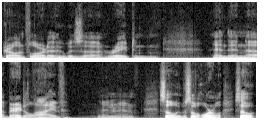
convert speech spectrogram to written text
girl in Florida who was uh, raped and and then uh, buried alive, and, and, so it was so horrible. So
